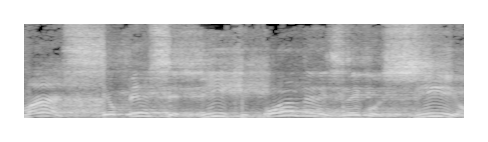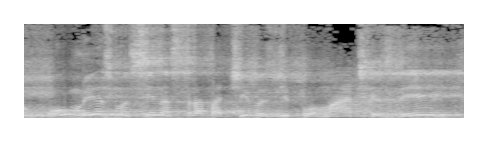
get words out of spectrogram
Mas eu percebi que quando eles negociam, ou mesmo assim nas tratativas diplomáticas dele,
